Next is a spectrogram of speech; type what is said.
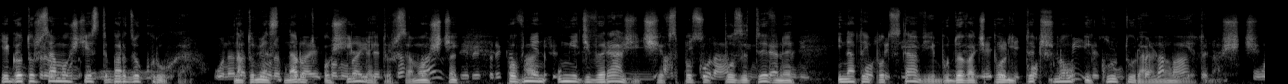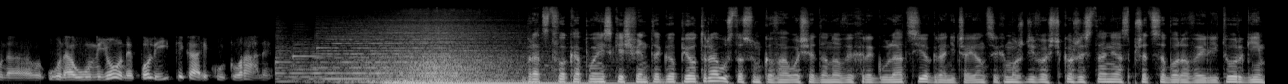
jego tożsamość jest bardzo krucha. Natomiast naród o silnej tożsamości powinien umieć wyrazić się w sposób pozytywny i na tej podstawie budować polityczną i kulturalną jedność. Bractwo Kapłańskie Świętego Piotra ustosunkowało się do nowych regulacji ograniczających możliwość korzystania z przedsoborowej liturgii.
